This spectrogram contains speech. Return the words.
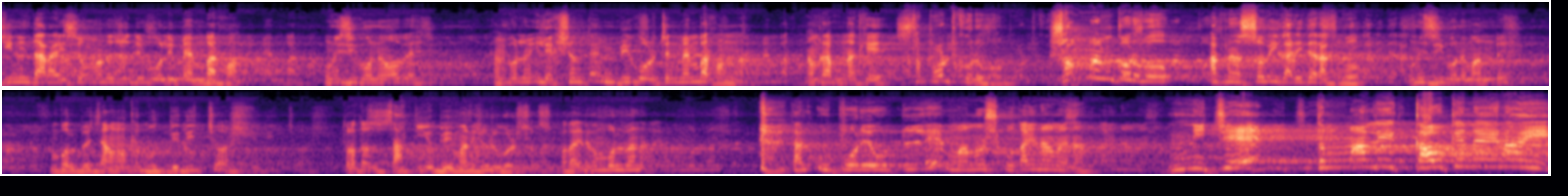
যিনি দাঁড়াইছে, ওনারা যদি বলি মেম্বার হন, উনি জীবনে হবে। আমি বললাম ইলেকশন তো এমপি করছেন মেম্বার হন না। আমরা আপনাকে সাপোর্ট করব, সম্মান করব, আপনার ছবি গাড়িতে রাখব। উনি জীবনে মানবে। বলবে যে, আমাকে বুদ্ধি দিচ্ছস? তোরা তো জাতীয় বেমানি শুরু করছিস। কথা এরকম বলবে না? তার উপরে উঠলে মানুষ কোথায় নামে না? নিচে তো মালিক কাউকে নেয় নাই।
